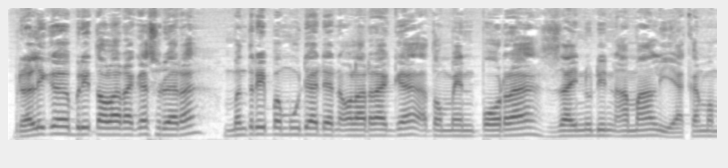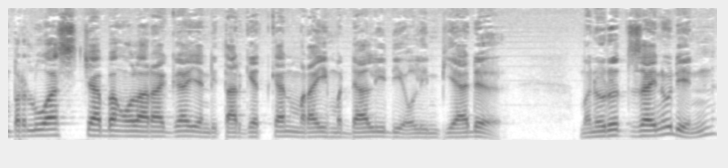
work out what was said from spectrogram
Beralih ke berita olahraga, Saudara. Menteri Pemuda dan Olahraga atau Menpora Zainuddin Amali akan memperluas cabang olahraga yang ditargetkan meraih medali di Olimpiade. Menurut Zainuddin,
